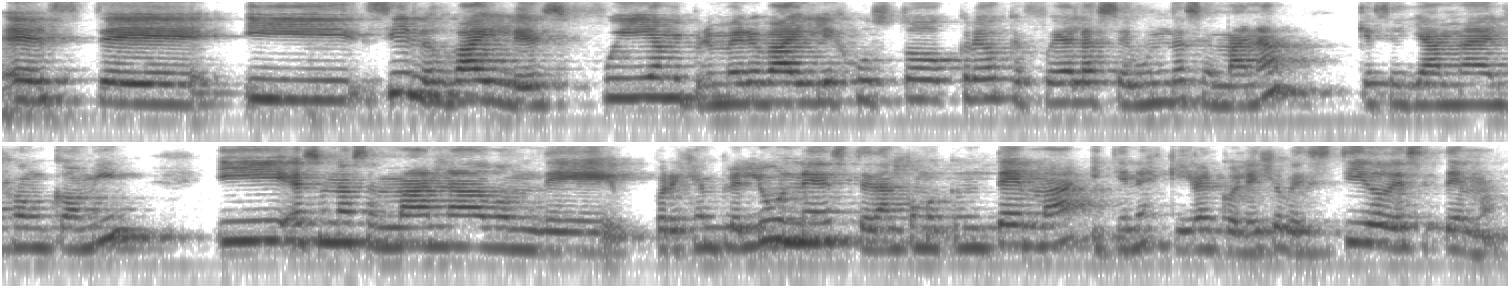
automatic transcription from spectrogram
Este, y sí, los bailes. Fui a mi primer baile justo, creo que fue a la segunda semana, que se llama el Homecoming. Y es una semana donde, por ejemplo, el lunes te dan como que un tema y tienes que ir al colegio vestido de ese tema.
